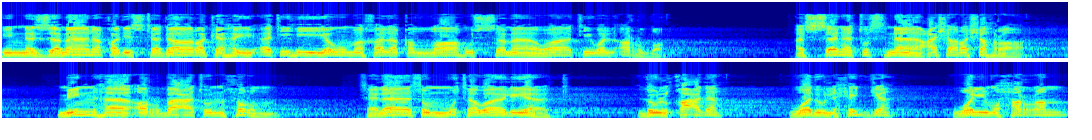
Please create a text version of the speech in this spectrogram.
إن الزمان قد استدار كهيئته يوم خلق الله السماوات والأرض. السنة اثنى عشر شهرا منها أربعة حرم ثلاث متواليات ذو القعدة وذو الحجة والمحرم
